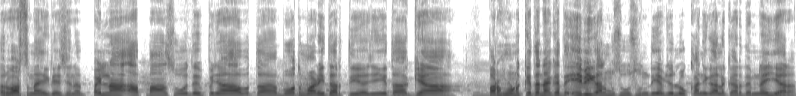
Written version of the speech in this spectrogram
ਰਿਵਰਸ ਮਾਈਗ੍ਰੇਸ਼ਨ ਪਹਿਲਾਂ ਆਪਾਂ ਸੋਚਦੇ ਪੰਜਾਬ ਤਾਂ ਬਹੁਤ ਮਾੜੀ ਧਰਤੀ ਹੈ ਜੀ ਇਹ ਤਾਂ ਗਿਆ ਪਰ ਹੁਣ ਕਿਤੇ ਨਾ ਕਿਤੇ ਇਹ ਵੀ ਗੱਲ ਮਹਿਸੂਸ ਹੁੰਦੀ ਹੈ ਜੋ ਲੋਕਾਂ ਦੀ ਗੱਲ ਕਰਦੇ ਨਹੀਂ ਯਾਰ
